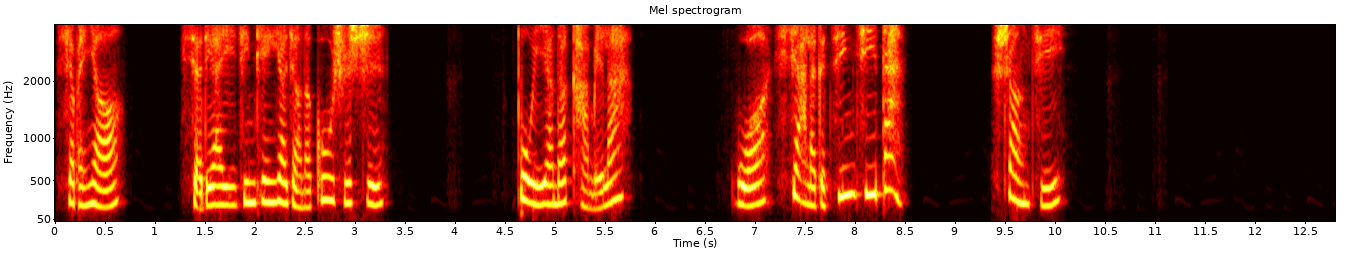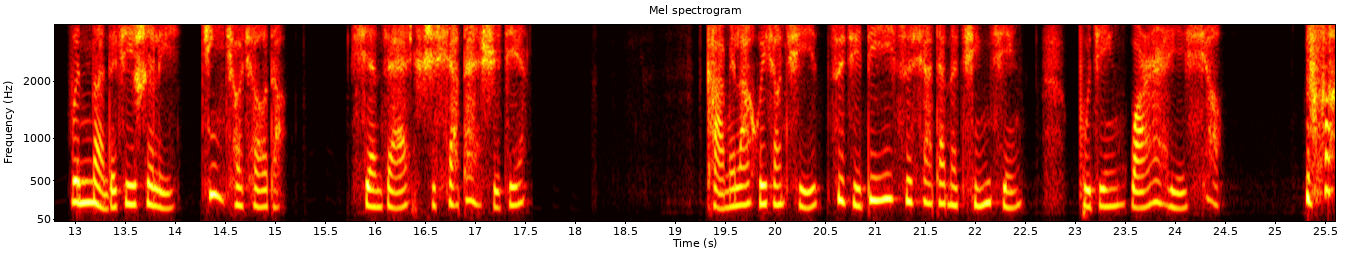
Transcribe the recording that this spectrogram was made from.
小朋友，小迪阿姨今天要讲的故事是《不一样的卡梅拉》。我下了个金鸡蛋。上集。温暖的鸡舍里静悄悄的，现在是下蛋时间。卡梅拉回想起自己第一次下蛋的情景，不禁莞尔一笑：“哈哈，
